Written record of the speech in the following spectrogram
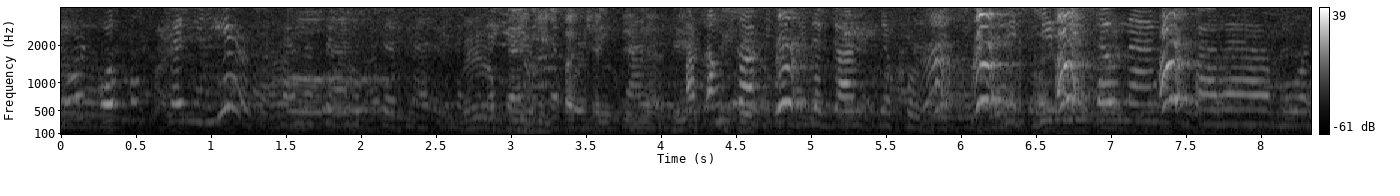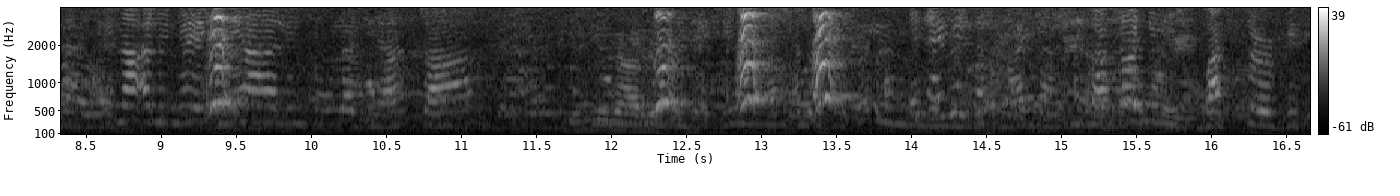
more almost 10 years. Kaya nasa group chat natin. Pa check din natin. At ang sabi ko, ginagamit niya for this. Distribute daw namin para mawala yan. Inaano niya, inihahalin tulad niya sa yung, yung, ano ito, yung, tawag yung bus service.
